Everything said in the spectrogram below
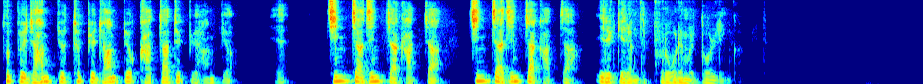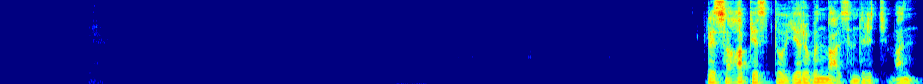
투표지 한 표 투표지 한 표 가짜 투표 한표 예? 진짜 진짜 가짜 진짜 진짜 가짜 이렇게 여러분들 프로그램을 돌린 거. 그래서 앞에서도 여러 번 말씀드렸지만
